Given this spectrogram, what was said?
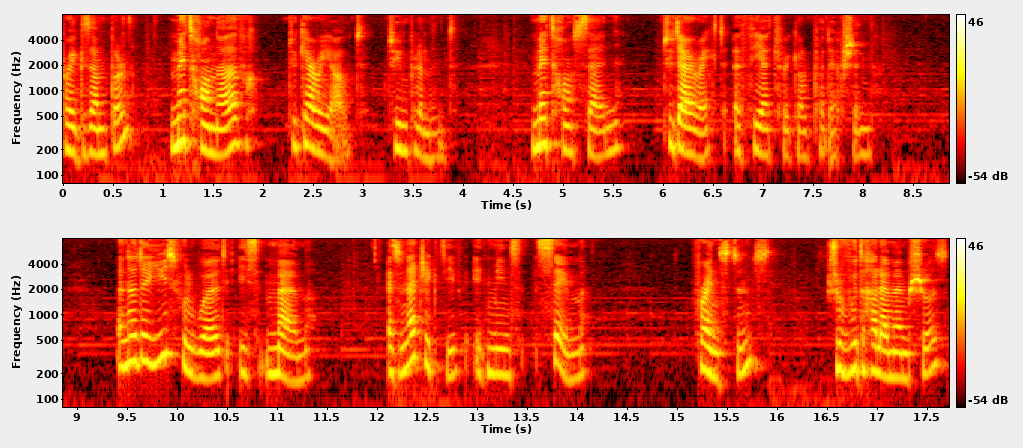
For example, mettre en œuvre, to carry out, to implement. Mettre en scène, to direct a theatrical production. Another useful word is même. As an adjective, it means same. For instance, je voudrais la même chose,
